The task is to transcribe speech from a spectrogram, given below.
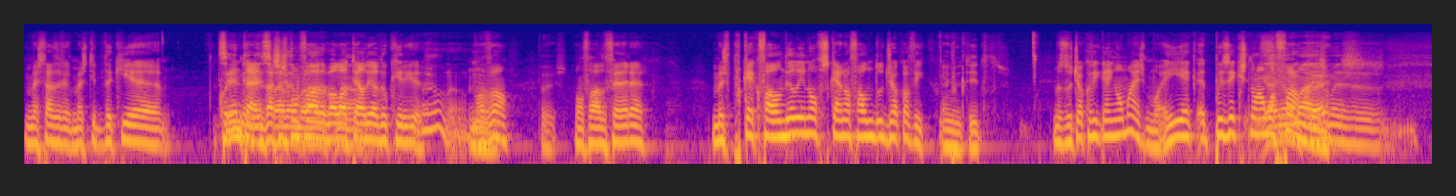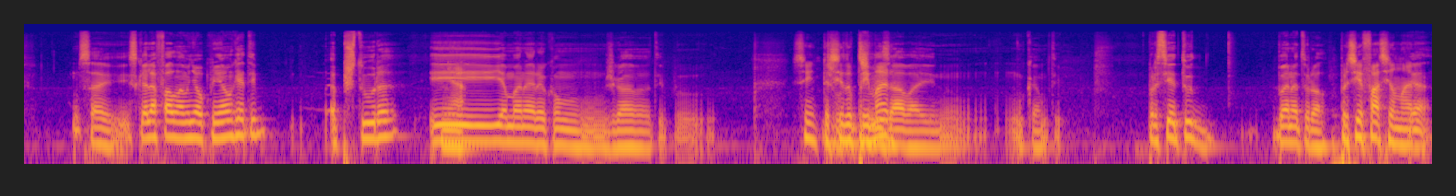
Mas estás a ver, mas tipo daqui a 40 ninguém anos, achas que vão falar do Balotelli não. ou do Kyrgios? Não, Não, não. Não. vão. Pois, Vão falar do Federer. Mas porquê é que falam dele e não, se calhar não falam do Djokovic? ganhou títulos. Mas o Djokovic ganhou mais, mo. Aí é, depois é que isto não há uma Ganham forma. mais, não é? mas não sei. E se calhar falo na minha opinião que é tipo a postura e a maneira como jogava, tipo, Sim, ter sido o primeiro. aí no, no campo, tipo, parecia tudo bem natural. Parecia fácil, não era? Yeah.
